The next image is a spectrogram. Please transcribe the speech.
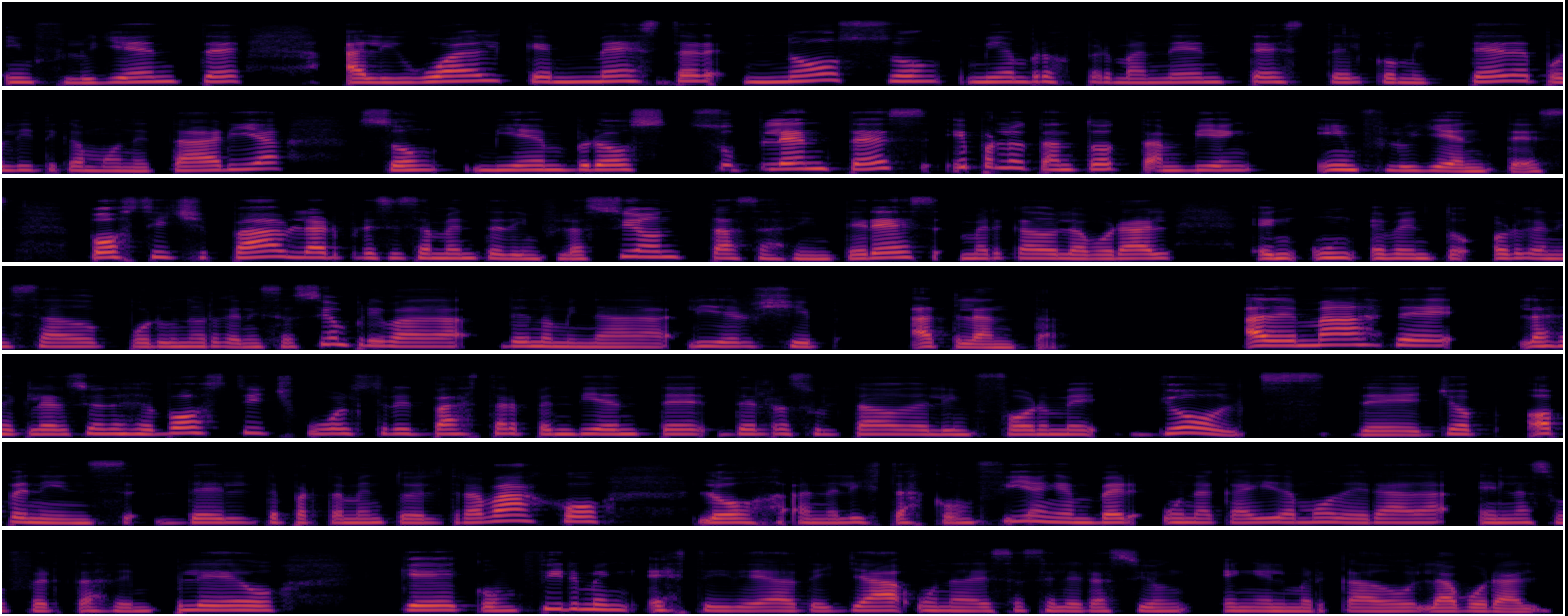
influyente, al igual que Mester, no son miembros permanentes del Comité de Política Monetaria, son miembros suplentes y por lo tanto también influyentes. Postich va a hablar precisamente de inflación, tasas de interés, mercado laboral en un evento organizado por una organización privada denominada Leadership Atlanta. Además de las declaraciones de Bostich, Wall Street va a estar pendiente del resultado del informe JOLTS de Job Openings del Departamento del Trabajo. Los analistas confían en ver una caída moderada en las ofertas de empleo que confirmen esta idea de ya una desaceleración en el mercado laboral.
